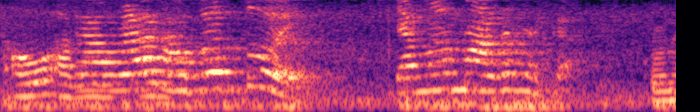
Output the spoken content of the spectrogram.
अहो, कावळा घाबरतोय त्यामुळे मागं सरका कोण?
